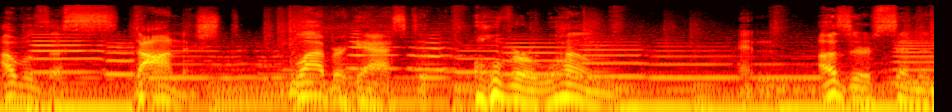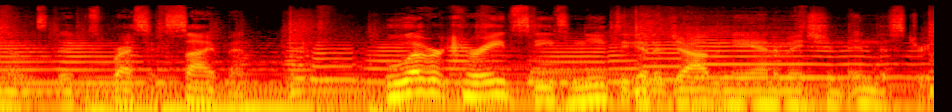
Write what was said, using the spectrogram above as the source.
I was astonished, flabbergasted, overwhelmed, and other synonyms to express excitement. Whoever creates these need to get a job in the animation industry,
